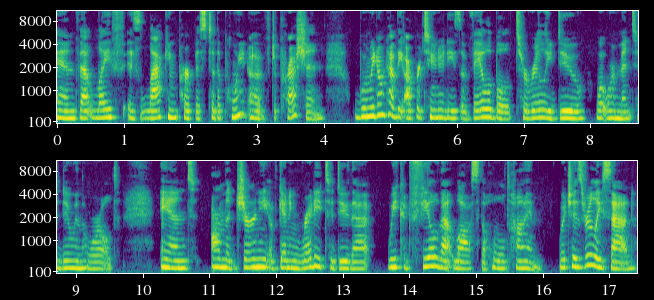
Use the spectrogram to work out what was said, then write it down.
and that life is lacking purpose to the point of depression when we don't have the opportunities available to really do what we're meant to do in the world. And on the journey of getting ready to do that, we could feel that loss the whole time, which is really sad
